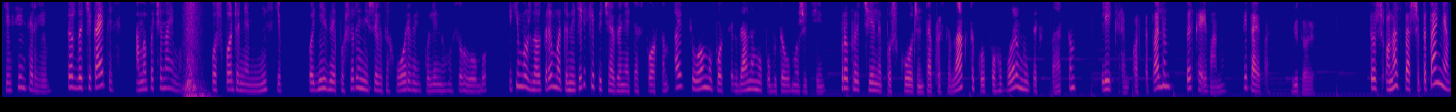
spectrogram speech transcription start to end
в кінці інтерв'ю. Тож дочекайтесь, а ми починаємо. Пошкодження менісків одні з найпоширеніших захворювань колінного суглобу, які можна отримати не тільки під час заняття спортом, а й в цілому повсякденному побутовому житті. Про причини пошкоджень та профілактику поговоримо з експертом, лікарем-ортопедом Стирка Іваном. Вітаю вас! Вітаю. Тож, у нас перше питання.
